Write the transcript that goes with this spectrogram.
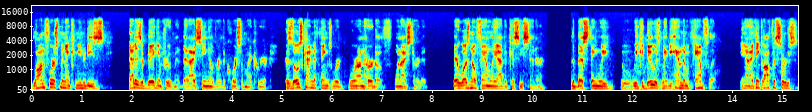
law enforcement and communities that is a big improvement that I've seen over the course of my career because those kind of things were were unheard of when I started. There was no family advocacy center. The best thing we we could do was maybe hand them a pamphlet. Yeah, I think officers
